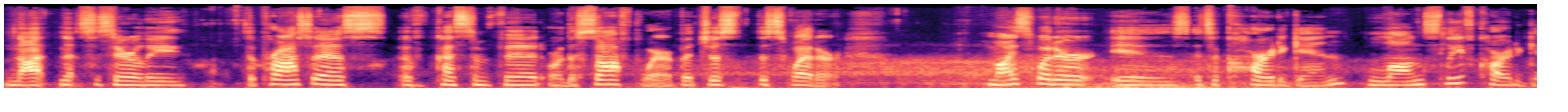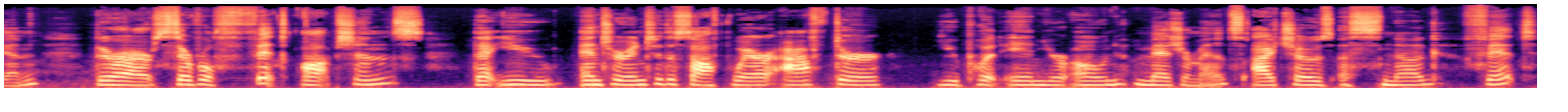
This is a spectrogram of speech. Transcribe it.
not necessarily the process of custom fit or the software, but just the sweater. My sweater is it's a cardigan, long sleeve cardigan. There are several fit options that you enter into the software after you put in your own measurements. I chose a snug fit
